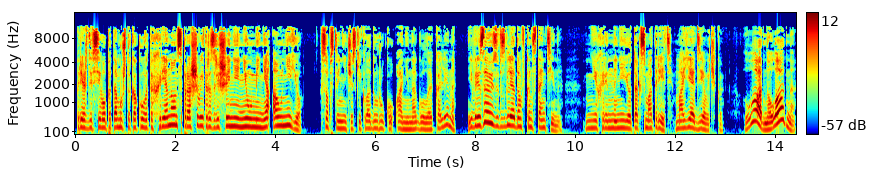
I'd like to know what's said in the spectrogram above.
Прежде всего потому, что какого-то хрена он спрашивает разрешение не у меня, а у нее. Собственнически кладу руку Ани на голое колено и врезаюсь взглядом в Константина. Не хрен на нее так смотреть, моя девочка. «Ладно, ладно»,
